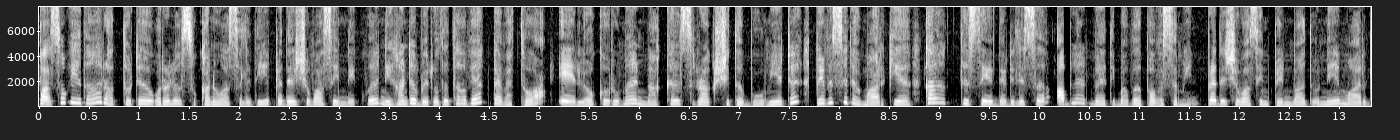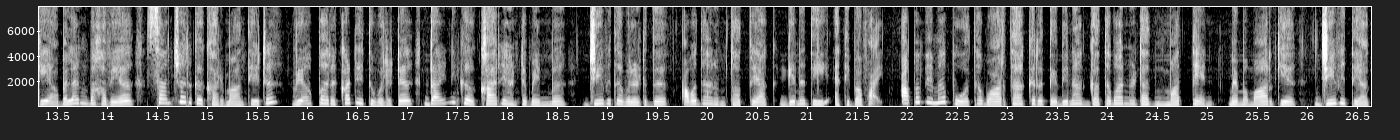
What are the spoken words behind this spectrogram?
පසුගේදා රත්තොට ඔරලොස්සු කනුවසලදී ප්‍රදේශවාසින් එක්ව නිහඬ විරෝධතාවයක් පැවැත්තුවා. ඒ ලෝකරුම නකල්ස් රක්ෂිත භූමියට පිවිසෙන මාර්ගය කලක් තිස්සේ දැඩි ලෙස අබලන්ව ඇති බව පවසමින්. ප්‍රදේශවාසින් පෙන්වා දුන්නේ මාර්ගයේ අබලන් භාවය සංචර්ග කර්මාන්තයට ව්‍යාපාර කටයුතුවලට දෛනික කාර්යන්ට මෙන්ම ජීවිතවලටද අවධානම් තත්ත්වයක් ගෙනදී ඇති බවයි. අප මෙම පුවත වාර්තා කර තෙදිනක් ගතවන්නටත් මත්තෙන් මෙම මාර්ගය ජීවිතයක්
